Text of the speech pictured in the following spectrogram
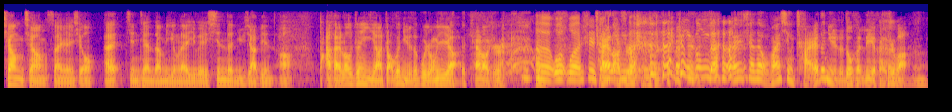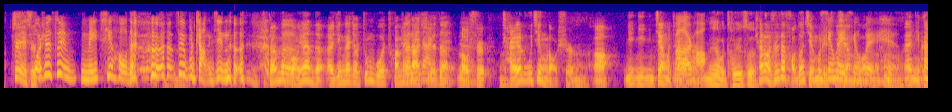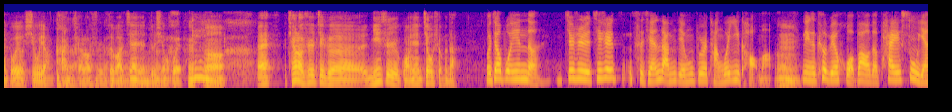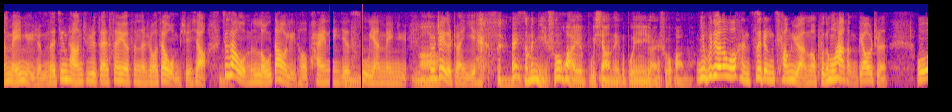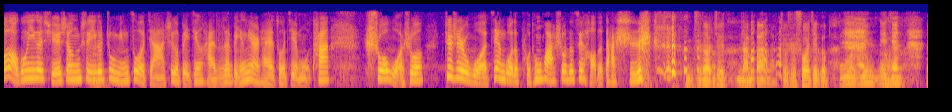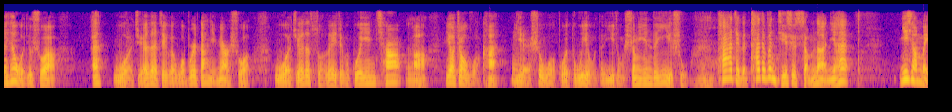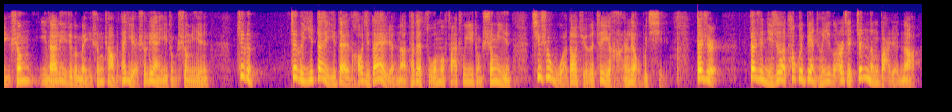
锵锵三人行，哎，今天咱们迎来一位新的女嘉宾啊，大海捞针一样，找个女的不容易啊，柴老师。嗯，我我是柴老师，正宗的。哎，现在我发现姓柴的女的都很厉害，是吧？这是我是最没气候的，最不长进的。咱们广院的，呃，应该叫中国传媒大学的老师柴卢静老师啊。你你你见过柴老师？没有，头一次。柴老师在好多节目里出现过。会，哎，你看多有修养，看 柴老师，对吧？见人就姓会。嗯，哎，柴老师，这个您是广院教什么的？我教播音的。就是其实此前咱们节目不是谈过艺考吗？嗯，那个特别火爆的拍素颜美女什么的，经常就是在三月份的时候，在我们学校就在我们楼道里头拍那些素颜美女，就这个专业。哎，怎么你说话也不像那个播音员说话呢？你不觉得我很字正腔圆吗？普通话很标准。我我老公一个学生是一个著名作家，是个北京孩子，在北京电视台也做节目，他说我说。这是我见过的普通话说的最好的大师。你知道就难办了，就是说这个播音那天那天我就说啊，哎，我觉得这个我不是当你面说，我觉得所谓这个播音腔啊，要照我看也是我国独有的一种声音的艺术。他这个他的问题是什么呢？你还你想美声，意大利这个美声唱法，它也是练一种声音，这个。这个一代一代好几代人呢，他在琢磨发出一种声音。其实我倒觉得这也很了不起，但是，但是你知道他会变成一个，而且真能把人呐，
